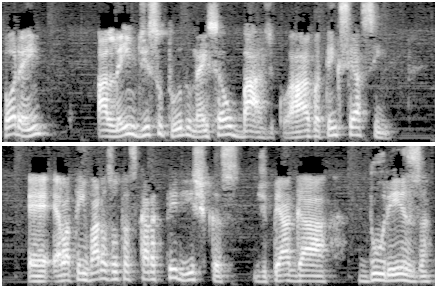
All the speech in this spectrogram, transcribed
Porém, além disso tudo, né, isso é o básico, a água tem que ser assim. É, ela tem várias outras características de pH, dureza,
